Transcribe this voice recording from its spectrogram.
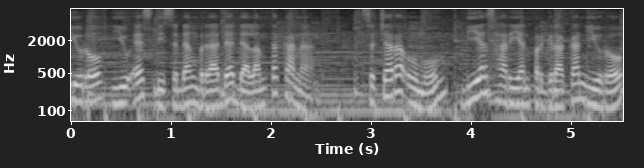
Euro USD sedang berada dalam tekanan. Secara umum, bias harian pergerakan Euro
